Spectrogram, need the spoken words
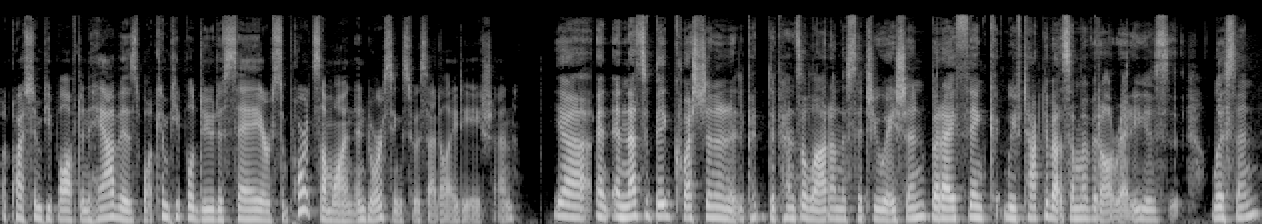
a question people often have is what can people do to say or support someone endorsing suicidal ideation? Yeah, and, and that's a big question, and it dep- depends a lot on the situation. But I think we've talked about some of it already. Is listen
